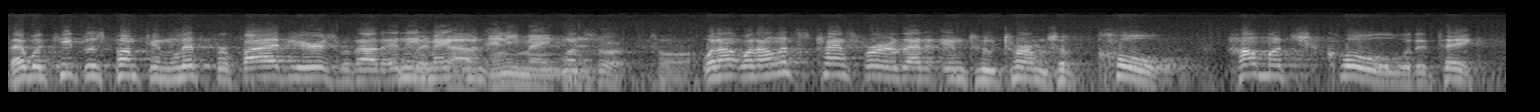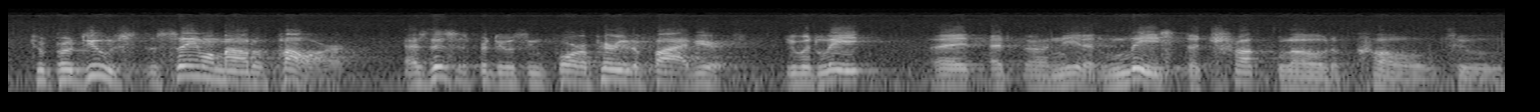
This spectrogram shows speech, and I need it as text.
That would keep this pumpkin lit for five years without any Without maintenance? Without any maintenance whatsoever. at all. Well, now, well, now let's transfer that into terms of coal. How much coal would it take to produce the same amount of power as this is producing for a period of five years? You would lead, uh, uh, need at least a truckload of coal to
